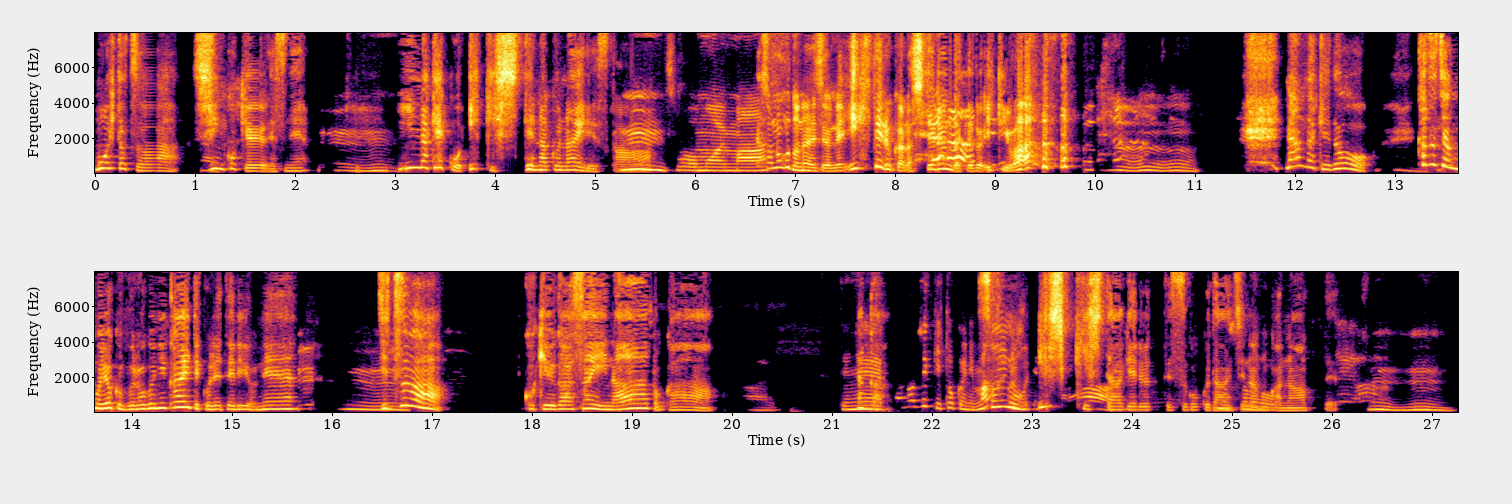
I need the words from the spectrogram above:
もう一つは、深呼吸ですね、はいうんうん。みんな結構息してなくないですか、うん、そう思います。そんなことないですよね。生きてるからしてるんだけど、息は。うんうんうん、なんだけど、かずちゃんもよくブログに書いてくれてるよね。うんうん、実は、呼吸が浅いなとか、はい、でね、なんか時期特にマスクそういうのを意識してあげるってすごく大事なのかなって。うんうん。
